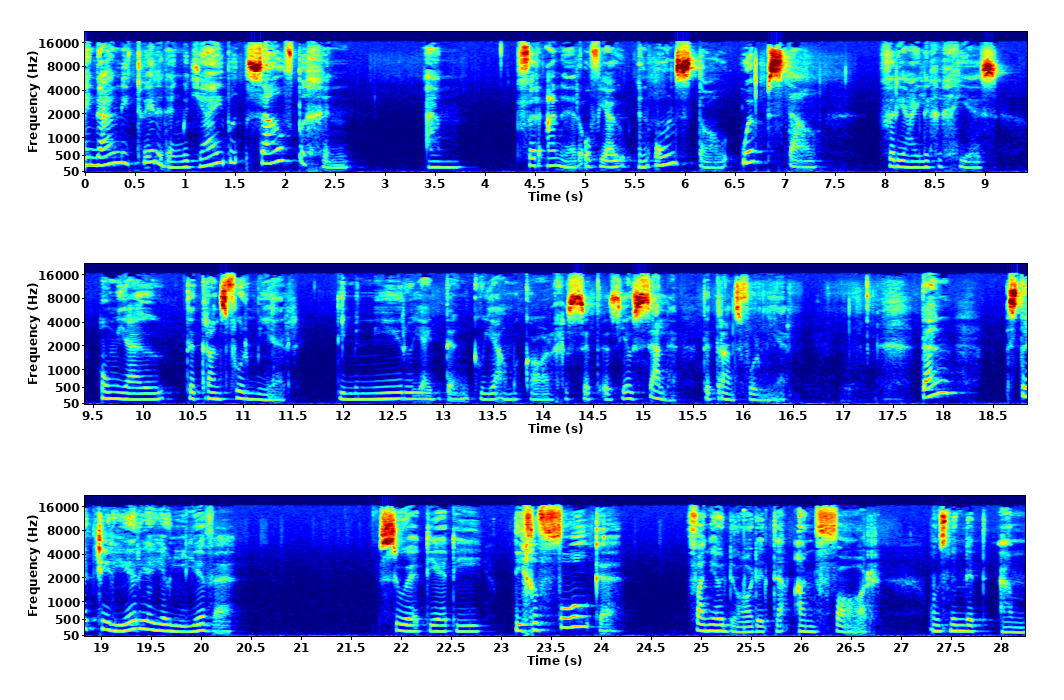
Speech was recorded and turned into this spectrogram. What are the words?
En dan die tweede ding, moet jy self begin um verander of jou in ons taal oopstel vir die Heilige Gees om jou te transformeer die manier hoe jy dink, hoe jy aan mekaar gesit is, jou selle te transformeer. Dan struktureer jy jou lewe so deur die die gevolge van jou dade te aanvaar. Ons noem dit um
